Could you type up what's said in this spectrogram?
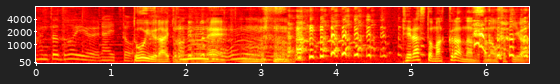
本当どういうライト？どういうライトなんだろうね、うん。うん照らすと真っ暗になるのかなお先が。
